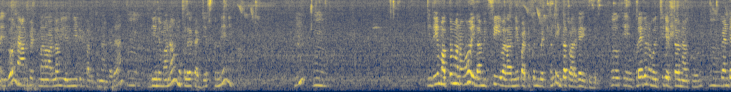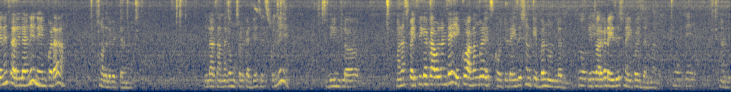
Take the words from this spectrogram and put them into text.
ఇదిగో నానబెట్టి మనం అల్లం ఎన్నిటికి కలుపుకున్నాం కదా. దీన్ని మనం ముక్కలుగా కట్ చేసుకుని. ఇది మొత్తం మనము ఇలా మిక్సీ ఇవన్నీ పట్టుకుని పెట్టుకుంటే ఇంకా త్వరగా అవుతుంది ఓకే. ఇప్పుడే నువ్వు వచ్చి చెప్తావు నాకు. వెంటనే సరేలే అని నేను కూడా మొదలుపెట్టాను. ఇలా సన్నగా ముక్కలు కట్ చేసేసుకుని దీంట్లో మన స్పైసీగా కావాలంటే ఎక్కువ అల్లం కూడా వేసుకోవచ్చు. డైజెషన్కి ఇబ్బంది ఉండదు. త్వరగా డైజెషన్ అయిపోయింది అనమాట అది.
